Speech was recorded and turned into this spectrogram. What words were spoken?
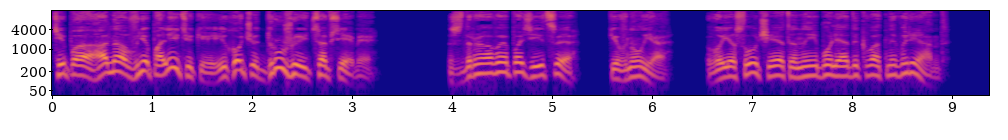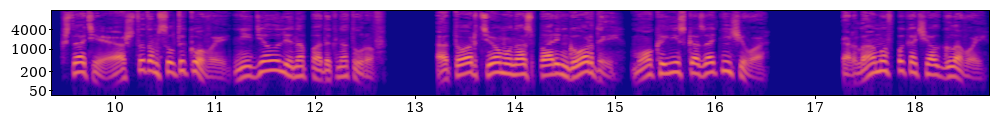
Типа она вне политики и хочет дружить со всеми». «Здравая позиция», — кивнул я. «В ее случае это наиболее адекватный вариант. Кстати, а что там Салтыковы, не делали нападок на Туров? А то Артем у нас парень гордый, мог и не сказать ничего». Харламов покачал головой.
